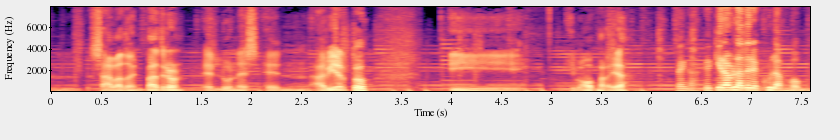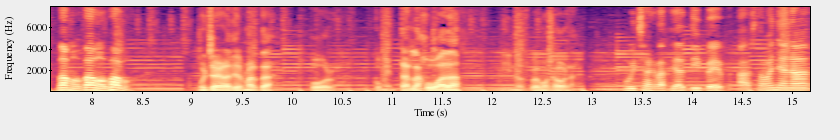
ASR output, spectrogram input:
el sábado en Patreon, el lunes en abierto y, vamos para allá. Venga, que quiero hablar del Skull Bomb. Vamos, vamos, vamos. Muchas gracias Marta por comentar la jugada y nos vemos ahora. Muchas gracias a ti, Pep. Hasta mañana.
